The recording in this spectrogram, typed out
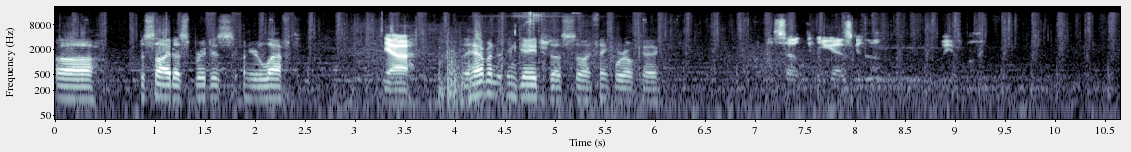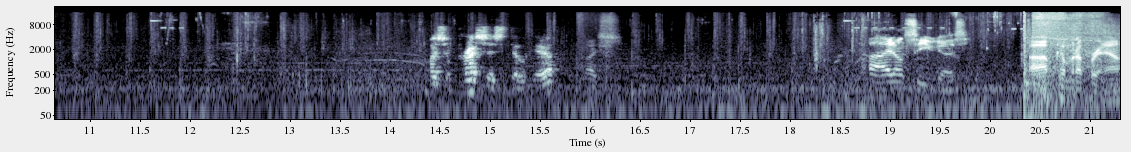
uh, beside us, Bridges, on your left. Yeah. They haven't engaged us, so I think we're okay. So then you guys gonna wait for me. My suppressor's still here. Nice. I don't see you guys. Uh, I'm coming up right now.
